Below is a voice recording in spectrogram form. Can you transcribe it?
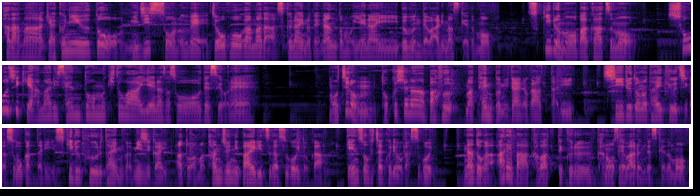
ただまあ逆に言うと未実装の上情報がまだ少ないので何とも言えない部分ではありますけどもスキルも爆発も正直あまり戦闘向きとは言えなさそうですよねもちろん特殊なバフ、まあ、添付みたいのがあったりシールドの耐久値がすごかったりスキルクールタイムが短いあとはま単純に倍率がすごいとか元素付着量がすごいなどがあれば変わってくる可能性はあるんですけども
